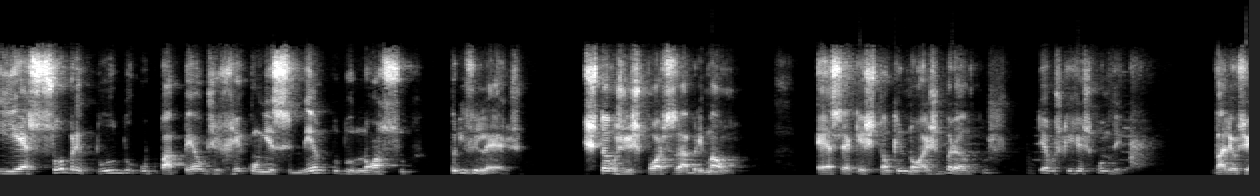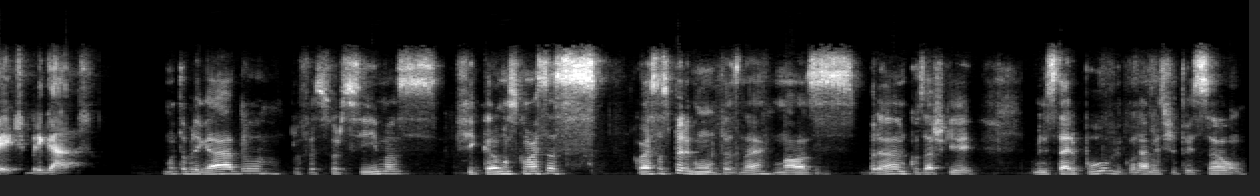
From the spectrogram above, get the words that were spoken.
e é, sobretudo, o papel de reconhecimento do nosso privilégio. Estamos dispostos a abrir mão? Essa é a questão que nós, brancos, temos que responder. Valeu, gente. Obrigado. Muito obrigado, professor Simas. Ficamos com essas, com essas perguntas, né? Nós, brancos, acho que o Ministério Público, né, uma instituição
